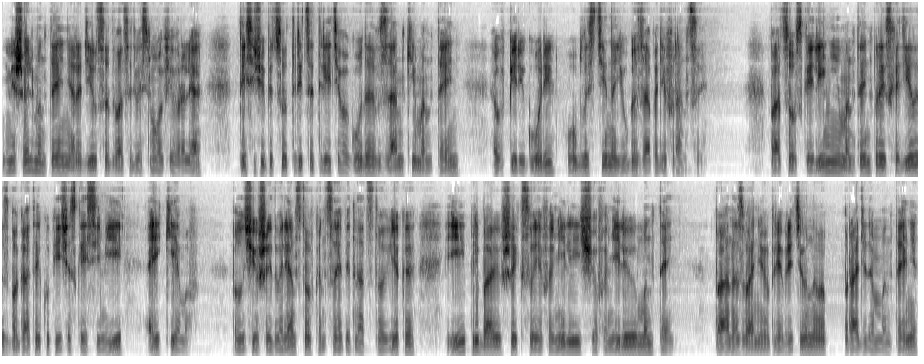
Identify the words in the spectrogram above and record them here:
Мишель Монтень родился 28 февраля 1533 года в замке Монтень в Перегоре, области на юго-западе Франции. По отцовской линии Монтень происходил из богатой купеческой семьи Айкемов получивший дворянство в конце XV века и прибавивший к своей фамилии еще фамилию Монтень по названию приобретенного прадедом Монтэня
